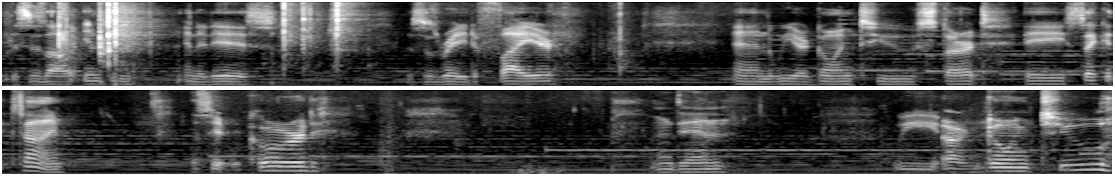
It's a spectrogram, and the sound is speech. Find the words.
this is all empty, and it is. This is ready to fire. And we are going to start a second time. Let's hit record. And then we are going to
